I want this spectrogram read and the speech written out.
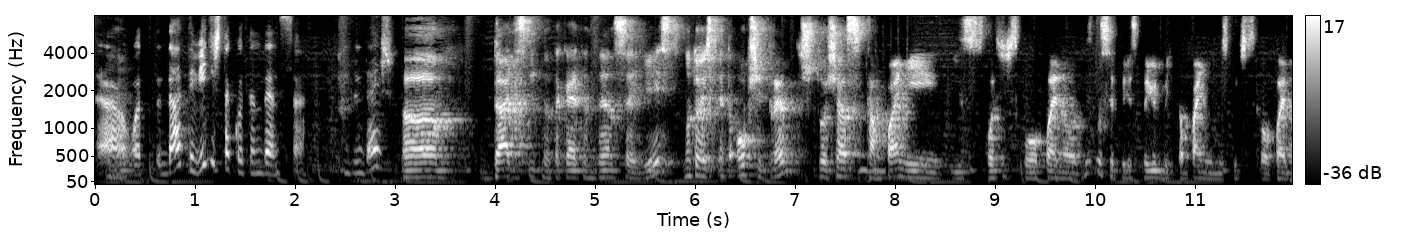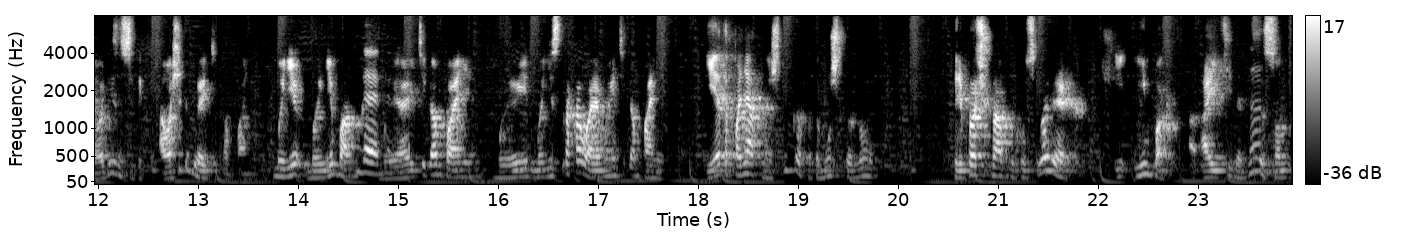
Э, вот, да, ты видишь такую тенденцию? Наблюдаешь? Uh, да, действительно, такая тенденция есть. Ну, то есть это общий тренд, что сейчас компании из классического офлайнового бизнеса перестают быть компаниями из классического офлайнового бизнеса. Такие, а вообще-то вы IT-компания. Мы не, мы не банк, да, мы IT-компания. Мы, мы не страховая, мы IT-компания. И это понятная штука, потому что, ну, при прочих равных условиях и импакт IT на бизнес, он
